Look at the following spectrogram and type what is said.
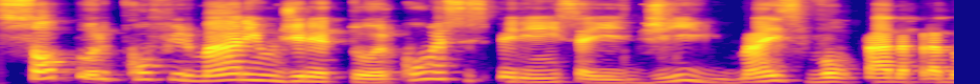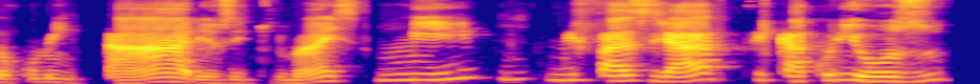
só por confirmarem um diretor com essa experiência aí de mais voltada para documentários e tudo mais, me, me faz já ficar curioso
